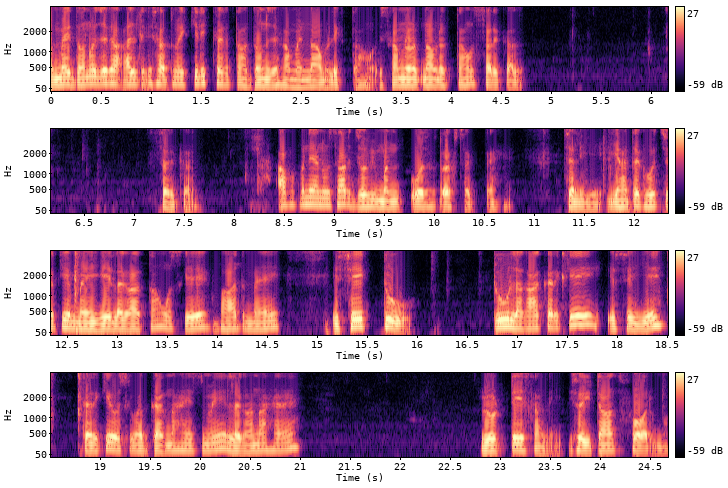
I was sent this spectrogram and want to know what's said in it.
तो मैं दोनों जगह अल्ट के साथ में क्लिक करता हूँ, दोनों जगह मैं नाम लिखता हूँ। इसका नाम लिखता हूँ सर्कल सर्कल आप अपने अनुसार जो भी मन वो रख सकते हैं। चलिए, यहाँ तक हो चुकी है। मैं ये लगाता हूँ, उसके बाद मैं इसे टू टू लगा करके इसे ये करके उसके बाद करना है इसमें, लगाना है रोटेशन सॉरी ट्रांसफॉर्म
